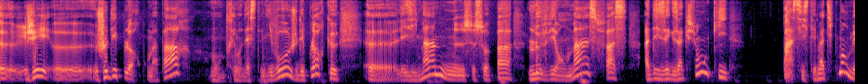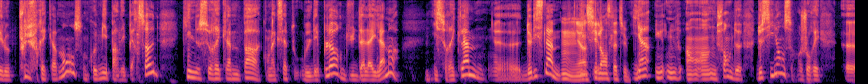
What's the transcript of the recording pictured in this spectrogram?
Euh, j'ai, euh, je déplore pour ma part, mon très modeste niveau, je déplore que les imams ne se soient pas levés en masse face à des exactions qui pas systématiquement, mais le plus fréquemment, sont commis par des personnes qui ne se réclament pas, qu'on accepte ou le déplore, du Dalai Lama. Ils se réclament euh, de l'islam. Mmh, il y a un silence là-dessus. Il y a une, une, forme de, de silence. J'aurais euh,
